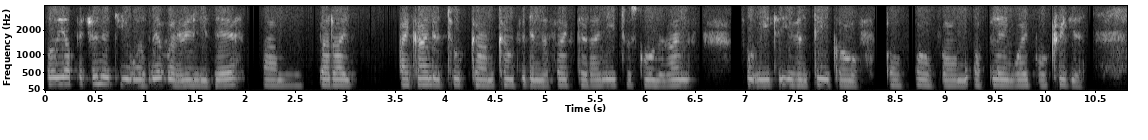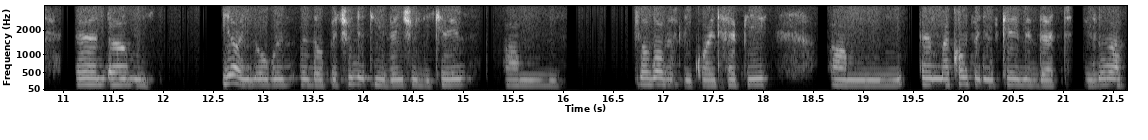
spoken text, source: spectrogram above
So the opportunity was never really there. Um, but I I kind of took um, comfort in the fact that I need to score the runs for me to even think of of of, um, of playing white ball cricket. And um, yeah, you know, when, when the opportunity eventually came, um, I was obviously quite happy. Um, and my confidence came in that, you know, I've,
